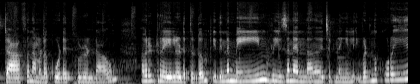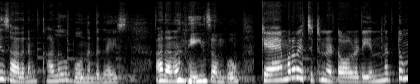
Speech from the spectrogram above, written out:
സ്റ്റാഫ് നമ്മുടെ കൂടെ എപ്പോഴും ഉണ്ടാവും. അവർ ട്രെയിൽ എടുത്തിടും. ഇതിന്റെ മെയിൻ റീസൺ എന്താണെന്ന് വെച്ചിട്ടുണ്ടെങ്കിൽ ഇവിടുന്ന് കുറേ സാധനം കളവ് പോകുന്നുണ്ട് ഗൈസ് അതാണ് മെയിൻ സംഭവം. ക്യാമറ വെച്ചിട്ടുണ്ട് കേട്ടോ ഓൾറെഡി എന്നിട്ടും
